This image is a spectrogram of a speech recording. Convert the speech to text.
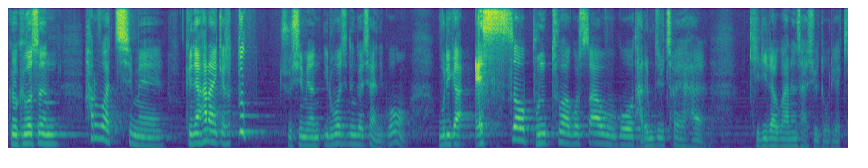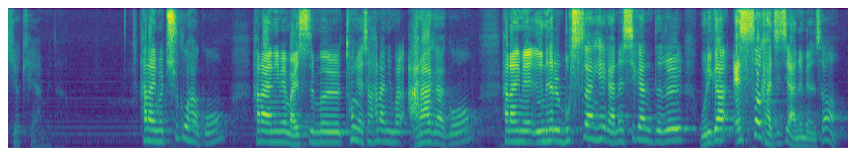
그 그것은 하루 아침에 그냥 하나님께서 뚝 주시면 이루어지는 것이 아니고 우리가 애써 분투하고 싸우고 다름질 쳐야 할 길이라고 하는 사실도 우리가 기억해야 합니다. 하나님을 추구하고 하나님의 말씀을 통해서 하나님을 알아가고 하나님의 은혜를 묵상해 가는 시간들을 우리가 애써 가지지 않으면서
